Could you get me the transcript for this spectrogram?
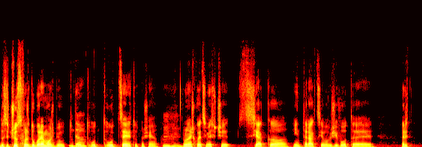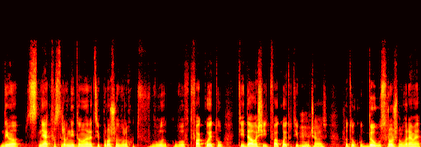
да се чувстваш добре, може би, от, да. от, от, от целите отношения. Mm-hmm. Но нещо, което си мисля, че всяка интеракция в живота е да има някаква сравнителна реципрочност върху в, в, в това, което ти даваш и това, което ти получаваш. Mm-hmm. Защото ако дългосрочно време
